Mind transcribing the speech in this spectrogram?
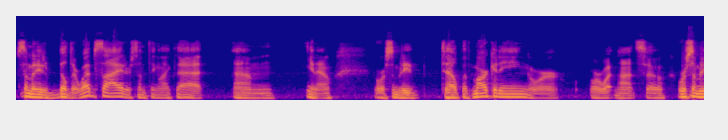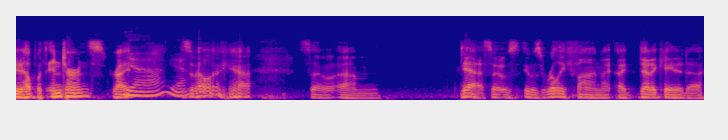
somebody to build their website or something like that, um, you know, or somebody to help with marketing or or whatnot. So, or somebody to help with interns, right? Yeah, yeah. Isabella, yeah. So, um, yeah, so it was it was really fun. I, I dedicated a,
